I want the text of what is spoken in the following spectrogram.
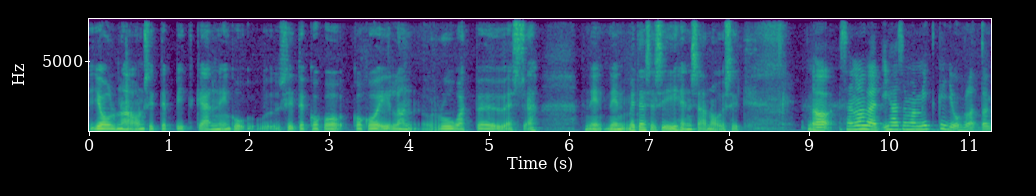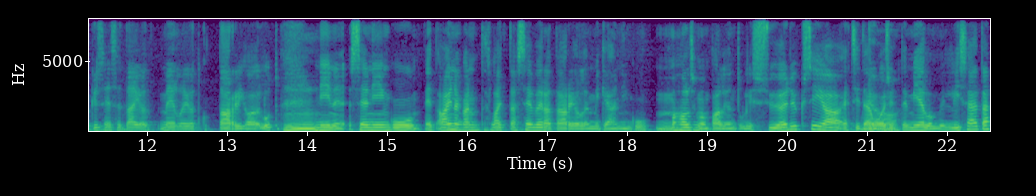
jouluna on sitten pitkään niin kuin, sitten koko, koko illan ruuat pöydässä. Niin, niin mitä sä siihen sanoisit? No sanotaan, että ihan sama mitkä juhlat on kyseessä tai jo, meillä on jotkut tarjoilut, mm. niin se niin kuin, että aina kannattaisi laittaa sen verran tarjolle, mikä niin kuin mahdollisimman paljon tulisi syödyksi ja että sitä Joo. voi sitten mieluummin lisätä.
